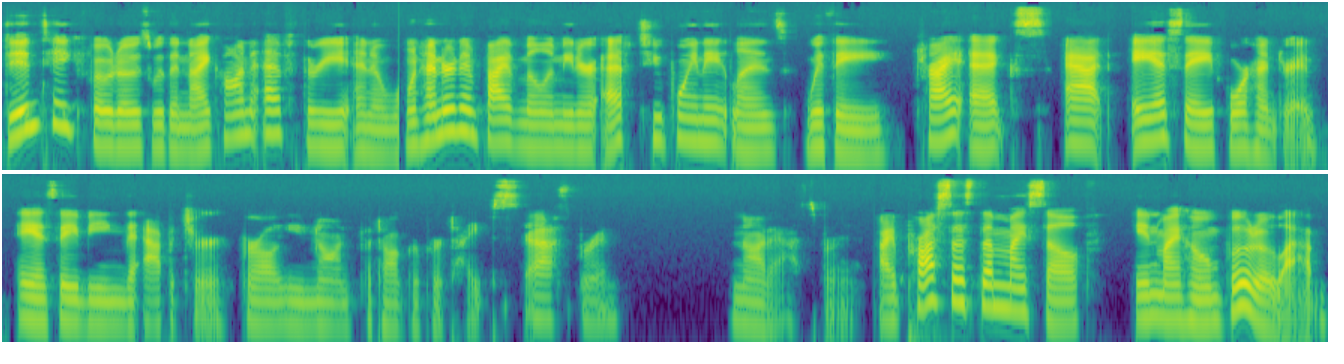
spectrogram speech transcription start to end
did take photos with a Nikon F3 and a 105mm f2.8 lens with a Tri-X at ASA 400. ASA being the aperture for all you non-photographer types, Aspirin. not aspirin. I processed them myself in my home photo lab.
